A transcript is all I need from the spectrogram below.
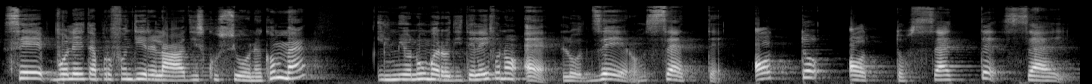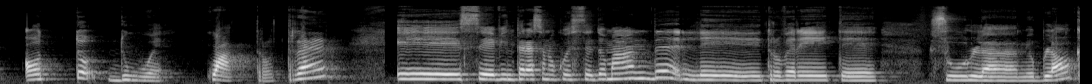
Se volete approfondire la discussione con me, il mio numero di telefono è lo 078876823 e se vi interessano queste domande le troverete sul mio blog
